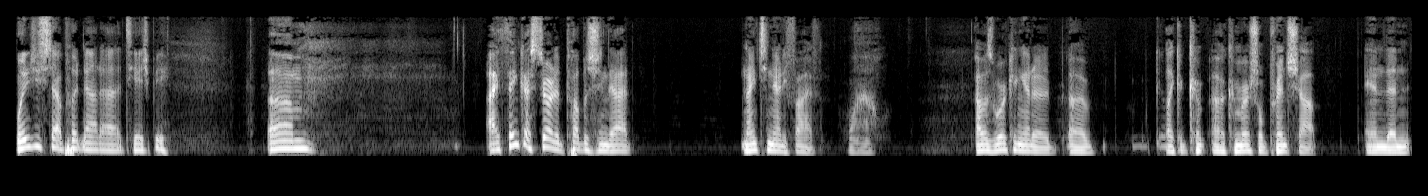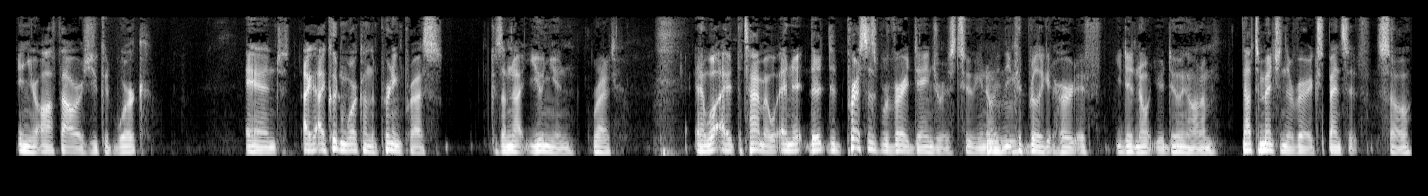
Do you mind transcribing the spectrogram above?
When did you start putting out uh, THB? Um, I think I started publishing that 1995. Wow. I was working at a, a like a, com- a commercial print shop, and then in your off hours you could work, and I, I couldn't work on the printing press because I'm not union. Right. And well, at the time, I, and it, the, the presses were very dangerous too. You know, you could really get hurt if you didn't know what you're doing on them. Not to mention they're very expensive. So,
